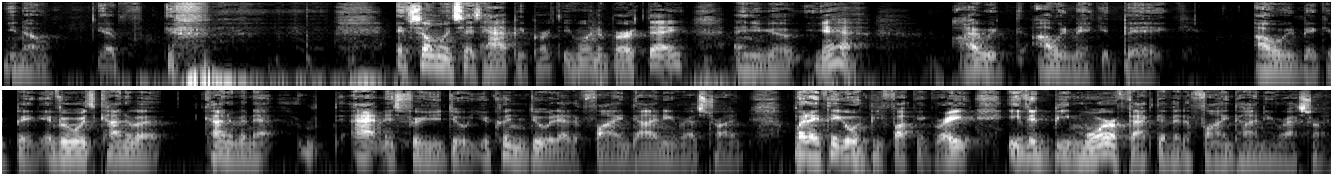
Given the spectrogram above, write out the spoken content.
you know, if, if if someone says happy birthday, you want a birthday, and you go, yeah, I would, I would make it big. I would make it big. If it was kind of a kind of an atmosphere you do it. You couldn't do it at a fine dining restaurant, but I think it would be fucking great. Even be more effective at a fine dining restaurant.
